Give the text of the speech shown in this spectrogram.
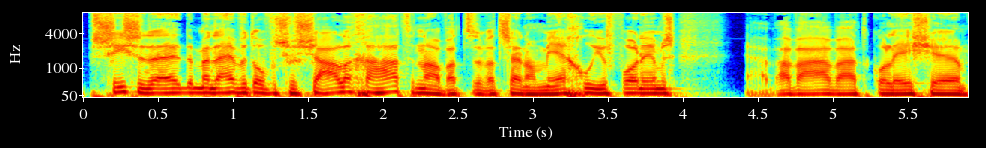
precies. Eh, Maar daar hebben we het over sociale gehad. Nou, wat, wat zijn nog meer goede voornemens? Ja, waar, waar, waar het college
